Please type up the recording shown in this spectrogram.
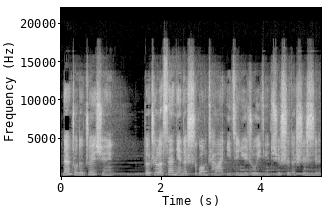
男主的追寻，得知了三年的时光差以及女主已经去世的事实，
